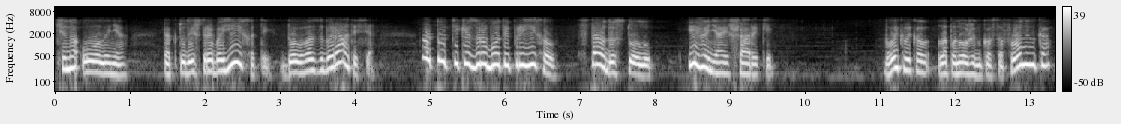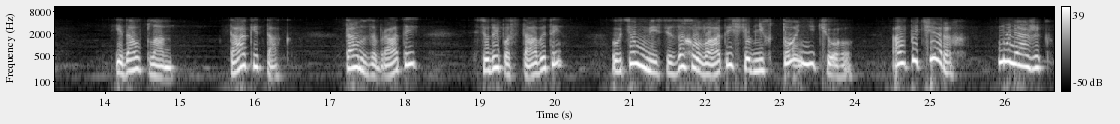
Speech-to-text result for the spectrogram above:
чи на оленя. Так туди ж треба їхати, довго збиратися. А тут тільки з роботи приїхав, став до столу і ганяй шарики. Викликав Лапоноженко Сафроненка і дав план. Так і так. Там забрати, сюди поставити, в цьому місці заховати, щоб ніхто нічого. А в печерах муляжик.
